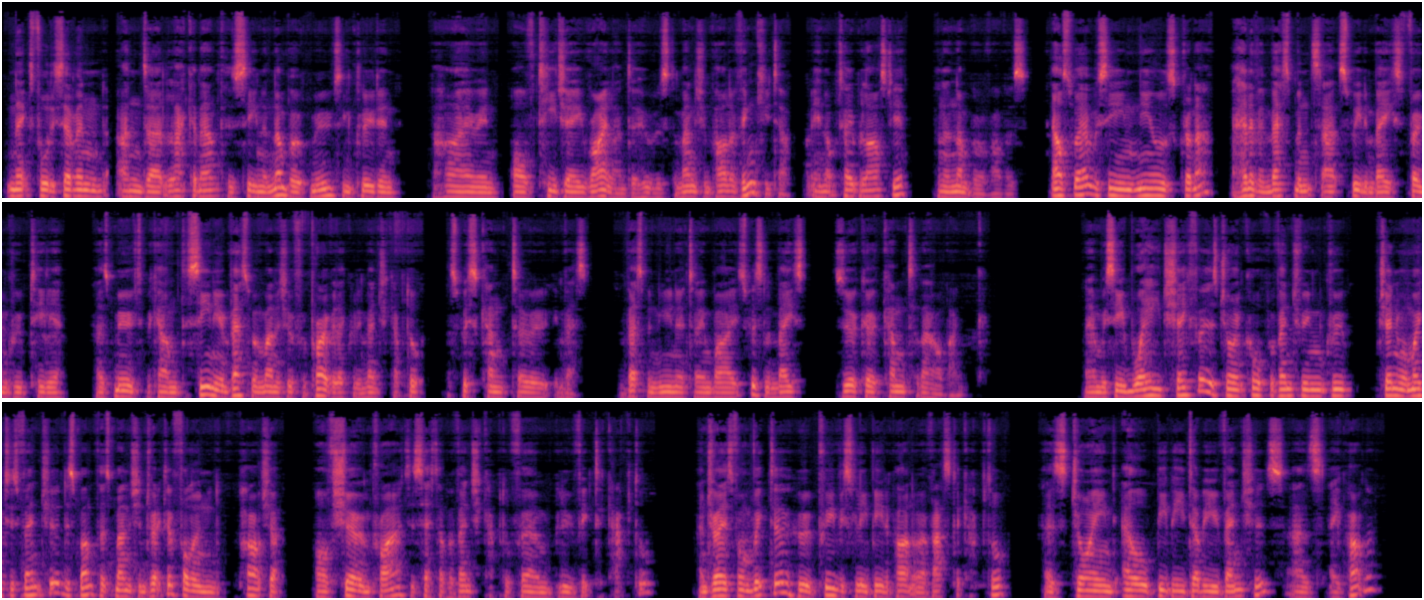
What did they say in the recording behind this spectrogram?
Next 47 under uh, has seen a number of moves, including the hiring of TJ Rylander, who was the managing partner of In-Q-Tel in October last year, and a number of others. Elsewhere, we've seen Niels Granath, head of investments at Sweden based phone group Telia, has moved to become the senior investment manager for private equity and venture capital at Swisscanto Invest, investment unit owned by Switzerland based Zürcher Kantonalbank. And we see Wade Schaefer has joined corporate venturing group General Motors Venture this month as managing director following the departure of Sherwin Prior to set up a venture capital firm, Blue Victor Capital. Andreas von Richter, who had previously been a partner of Asta Capital, has joined LBBW Ventures as a partner.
